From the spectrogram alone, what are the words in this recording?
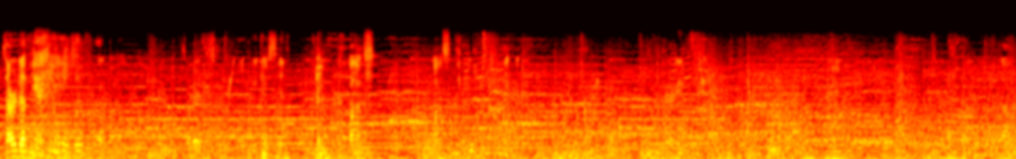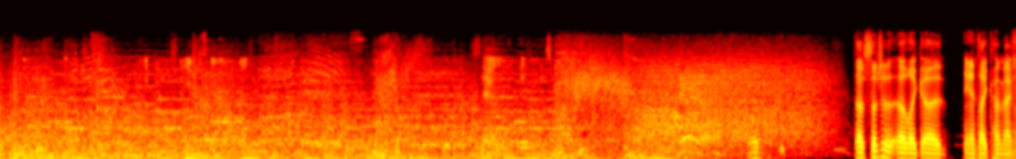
It's hard to little for a while. It's like we just in the box. Box. That was such a, a like a anti-climax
